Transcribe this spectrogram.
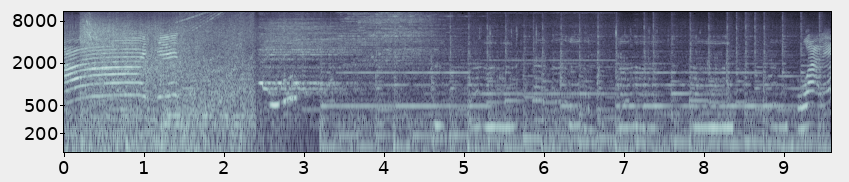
ตายเนว่าแล้ว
